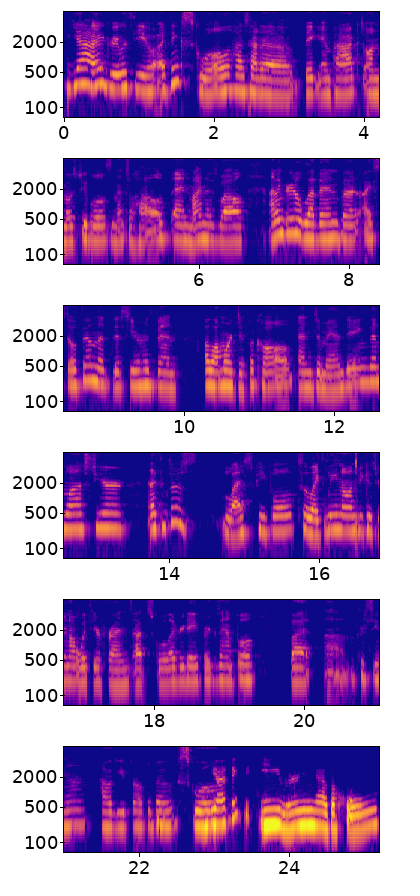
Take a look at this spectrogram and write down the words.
Yeah i agree with you. I think school has had a big impact on most people's mental health and mine as well. I'm in grade 11 but i still feel that this year has been a lot more difficult and demanding than last year. And i think there's less people to like lean on because you're not with your friends at school every day, for example. But um, Christina, how have you felt about school? Yeah, I think e-learning as a whole,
